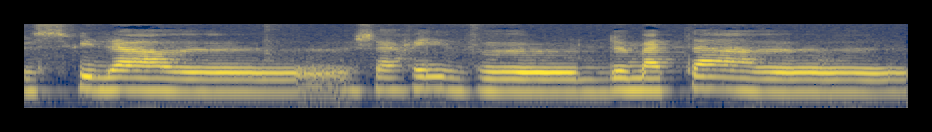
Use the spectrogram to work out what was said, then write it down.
Je suis là, euh, j'arrive euh, le matin euh,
